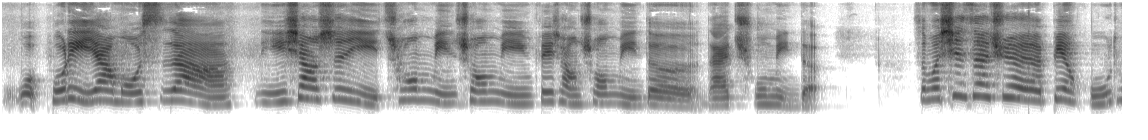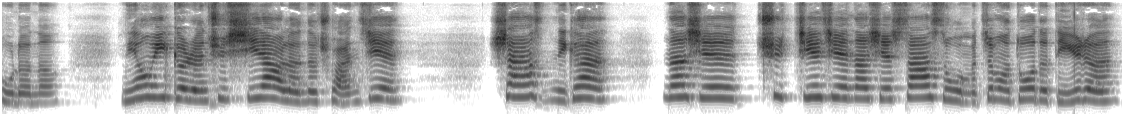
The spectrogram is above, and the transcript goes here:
我普里亚摩斯啊，你一向是以聪明、聪明、非常聪明的来出名的，怎么现在却变糊涂了呢？你要一个人去希腊人的船舰杀？你看那些去接见那些杀死我们这么多的敌人，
